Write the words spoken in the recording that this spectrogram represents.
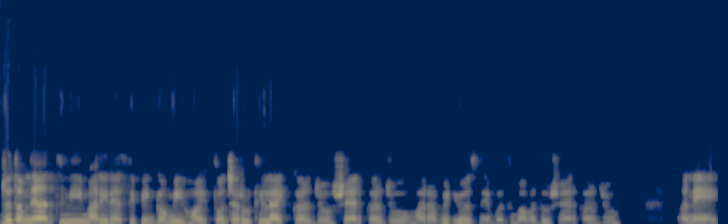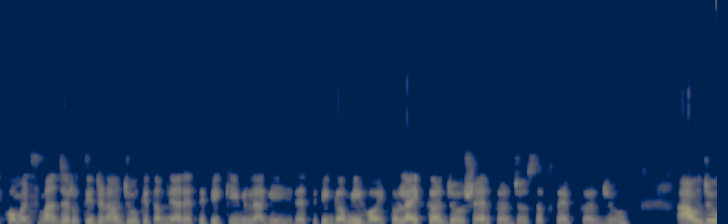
જો તમને આજની મારી રેસીપી ગમી હોય તો જરૂરથી લાઈક કરજો, શેર કરજો, મારા વિડીયોઝને વધુમાં વધુ શેર કરજો. અને કોમેન્ટ્સમાં જરૂરથી જણાવજો કે તમને આ રેસીપી કેવી લાગી. રેસીપી ગમી હોય તો લાઈક કરજો, શેર કરજો, સબસ્ક્રાઈબ કરજો. આવજો.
